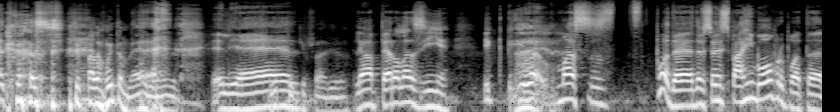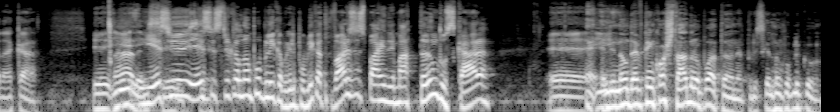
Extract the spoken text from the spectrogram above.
ele fala muita merda, né? Ele é. Ele é uma pérolazinha. E, e mas, pô, deve ser um sparring bom pro Potan, né, cara? E, ah, e, e esse, ser, esse Strickland não publica, porque ele publica vários sparring dele matando os caras. É, é, e... Ele não deve ter encostado no Poitin, né? Por isso que ele não publicou.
